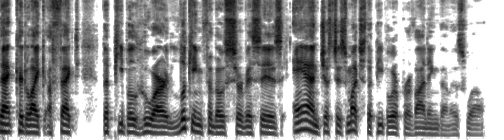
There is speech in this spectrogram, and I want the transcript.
that could like affect the people who are looking for those services and just as much the people who are providing them as well.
